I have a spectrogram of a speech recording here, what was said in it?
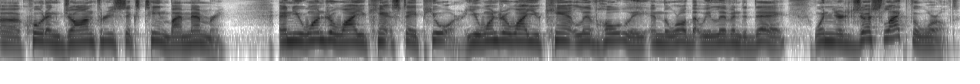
uh, quoting John 3:16 by memory and you wonder why you can't stay pure. You wonder why you can't live holy in the world that we live in today when you're just like the world.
